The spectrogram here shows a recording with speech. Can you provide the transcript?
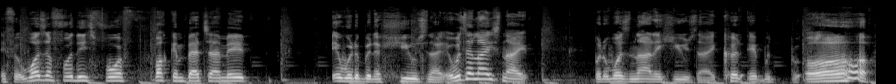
If it wasn't for these four fucking bets I made, it would have been a huge night. It was a nice night, but it was not a huge night. It could it would oh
